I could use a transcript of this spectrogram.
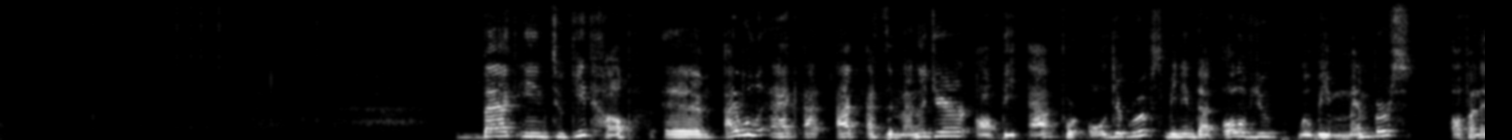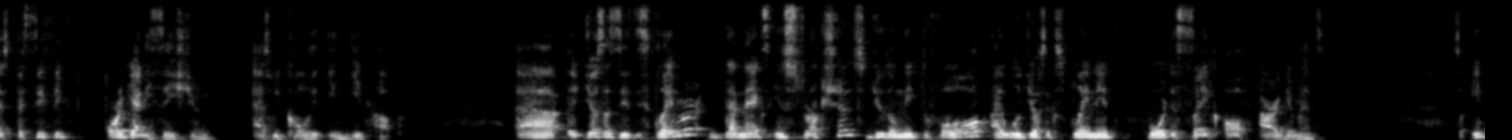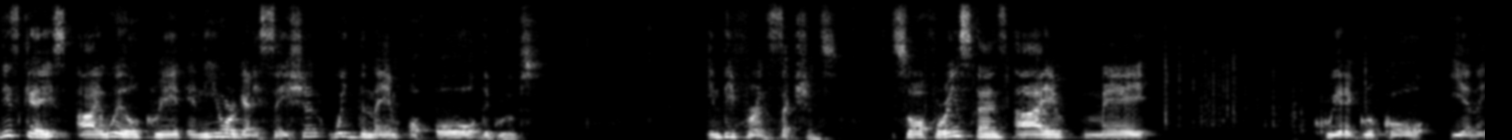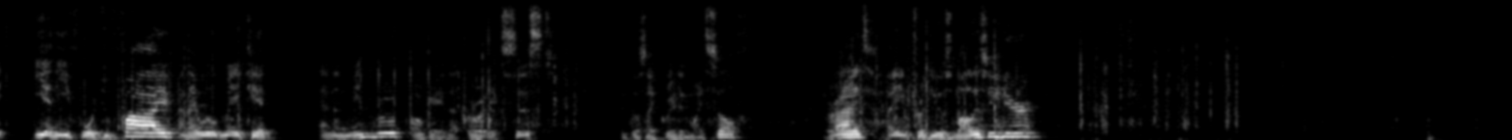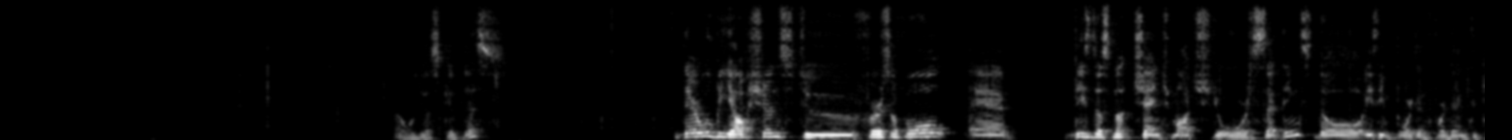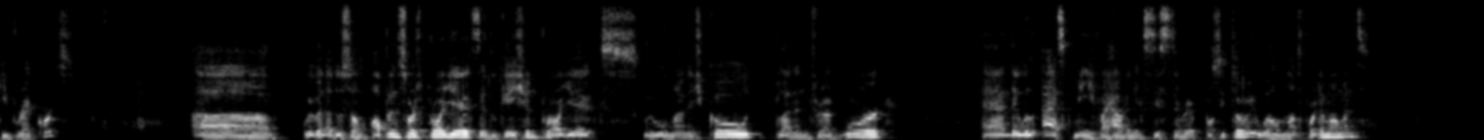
Back into GitHub, um, I will act, act as the manager of the app for all the groups, meaning that all of you will be members of a specific organization, as we call it in GitHub. Uh, just as a disclaimer, the next instructions you don't need to follow up. I will just explain it for the sake of argument. So in this case, I will create a new organization with the name of all the groups in different sections. So for instance, I may create a group called ENE, ENE425 and I will make it an admin group. Okay, that already exists because I created myself. All right, I introduce values in here. Will just skip this. There will be options to, first of all, uh, this does not change much your settings, though it's important for them to keep records. Uh, we're going to do some open source projects, education projects. We will manage code, plan and track work. And they will ask me if I have an existing repository. Well, not for the moment.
